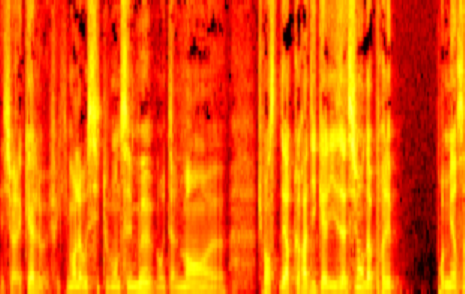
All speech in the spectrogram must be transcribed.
et sur laquelle, effectivement, là aussi, tout le monde s'émeut brutalement. Euh, Je pense d'ailleurs que radicalisation, d'après les premières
